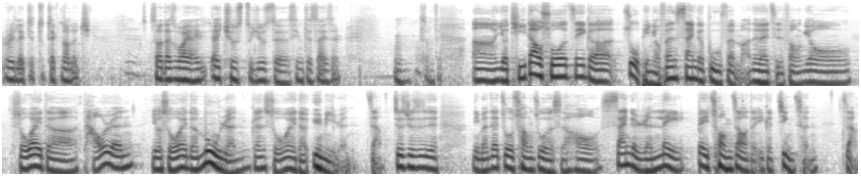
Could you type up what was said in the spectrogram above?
related to technology. So that's why I, I choose to use the synthesizer. 嗯 something. 嗯，有提到说这个作品有分三个部分嘛，对不对？子凤有所谓的桃人，有所谓的木人，跟所谓的玉米人，这样，这就是你们在做创作的时候，三个人类被创造的一个进程。这样，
